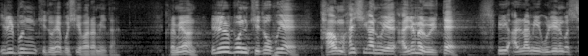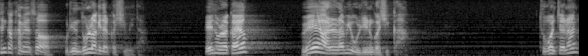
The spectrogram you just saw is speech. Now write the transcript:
1분 기도해 보시기 바랍니다. 그러면 1분 기도 후에 다음 1시간 후에 알람이 울릴 때이 알람이 울리는 것을 생각하면서 우리는 놀라게 될 것입니다. 왜 놀랄까요? 왜 알람이 울리는 것일까? 두 번째는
